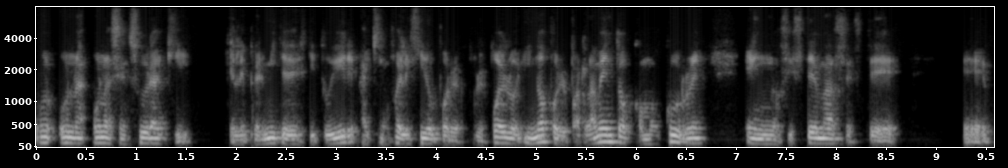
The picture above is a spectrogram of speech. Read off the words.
una, una censura que, que, le permite destituir a quien fue elegido por el, pueblo y no por el Parlamento, como ocurre en los sistemas este, eh,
